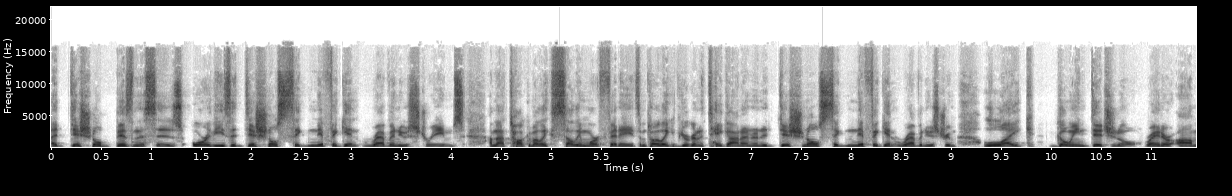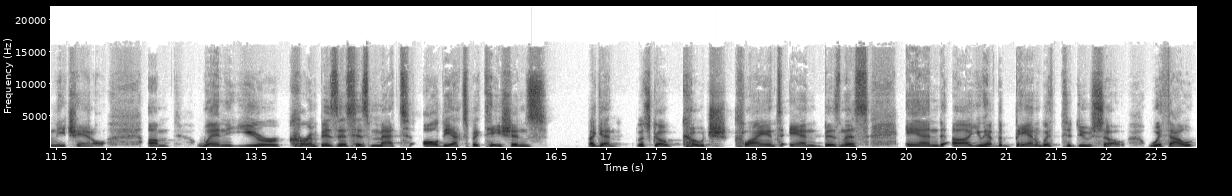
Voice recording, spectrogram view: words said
additional businesses or these additional significant revenue streams. I'm not talking about like selling more FitAids. I'm talking like if you're going to take on an additional significant revenue stream, like going digital, right, or omni channel. Um, when your current business has met all the expectations again, let's go coach, client, and business, and uh, you have the bandwidth to do so without.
